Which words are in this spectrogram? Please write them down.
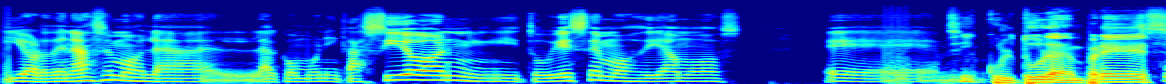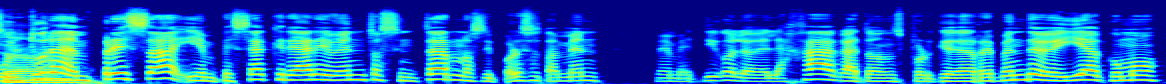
y ordenásemos la, la comunicación y tuviésemos, digamos, eh, Sí, cultura de empresa. cultura de empresa y empecé a crear eventos internos y por eso también me metí con lo de las hackathons, porque de repente veía como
